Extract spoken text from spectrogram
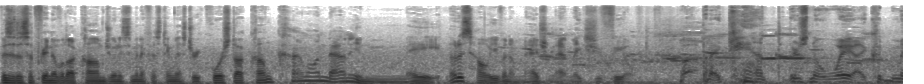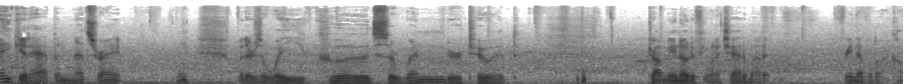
Visit us at freeneville.com, Join us at manifestingmasterycourse.com. Come on down in May. Notice how even imagine that makes you feel. But I can't. There's no way I could make it happen. That's right. But there's a way you could surrender to it. Drop me a note if you want to chat about it. freeneville.com.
